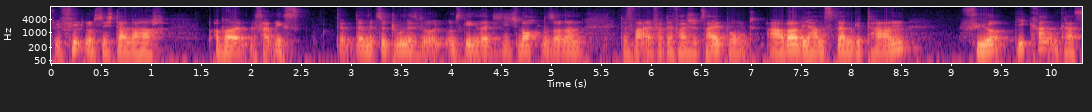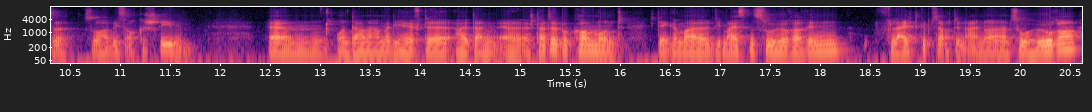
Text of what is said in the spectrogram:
wir fühlten uns nicht danach. Aber das hat nichts damit zu tun, dass wir uns gegenseitig nicht mochten, sondern das war einfach der falsche Zeitpunkt. Aber wir haben es dann getan für die Krankenkasse. So habe ich es auch geschrieben. Ähm, und da haben wir die Hälfte halt dann erstattet bekommen. Und ich denke mal, die meisten Zuhörerinnen, vielleicht gibt es ja auch den einen oder anderen Zuhörer,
